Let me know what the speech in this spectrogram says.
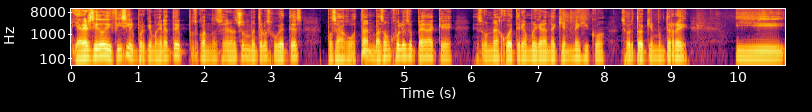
y haber sido difícil, porque imagínate, pues cuando en esos momentos los juguetes, pues se agotan. Vas a un Julio Cepeda, que es una juguetería muy grande aquí en México, sobre todo aquí en Monterrey, y,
